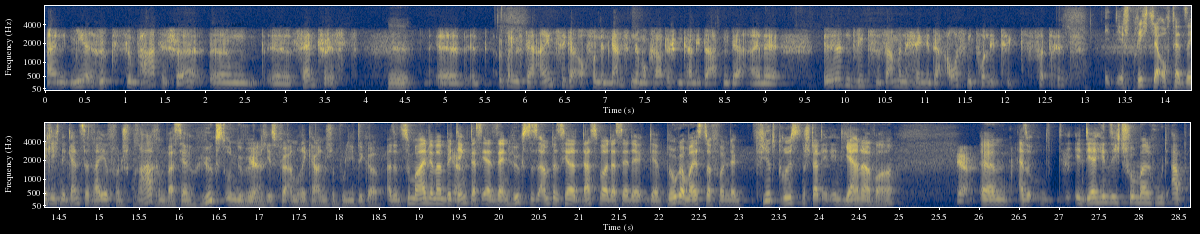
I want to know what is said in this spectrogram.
ein mir höchst sympathischer ähm, äh, Centrist. Mhm. Äh, übrigens der einzige auch von den ganzen demokratischen Kandidaten, der eine irgendwie zusammenhängende Außenpolitik vertritt. Er spricht ja auch tatsächlich eine ganze Reihe von Sprachen, was ja höchst ungewöhnlich ja. ist für amerikanische Politiker. Also zumal, wenn man bedenkt, ja. dass er sein höchstes Amt bisher das war, dass er der, der Bürgermeister von der viertgrößten Stadt in Indiana war. Ja. Ähm, also in der Hinsicht schon mal Hut ab.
